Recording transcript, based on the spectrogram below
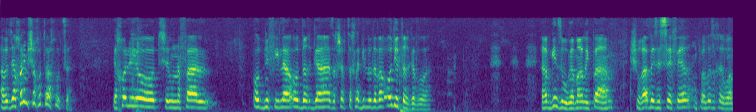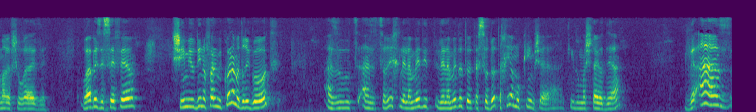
אבל זה יכול למשוך אותו החוצה. יכול להיות שהוא נפל עוד נפילה, עוד דרגה, אז עכשיו צריך להגיד לו דבר עוד יותר גבוה. הרב גינזבורג אמר לי פעם, שהוא ראה באיזה ספר, אני כבר לא זוכר, הוא אמר איפה שהוא ראה את זה, הוא ראה באיזה ספר שאם יהודי נפל מכל המדרגות, אז, הוא, אז צריך ללמד, ללמד אותו את הסודות הכי עמוקים, כאילו מה שאתה יודע, ואז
